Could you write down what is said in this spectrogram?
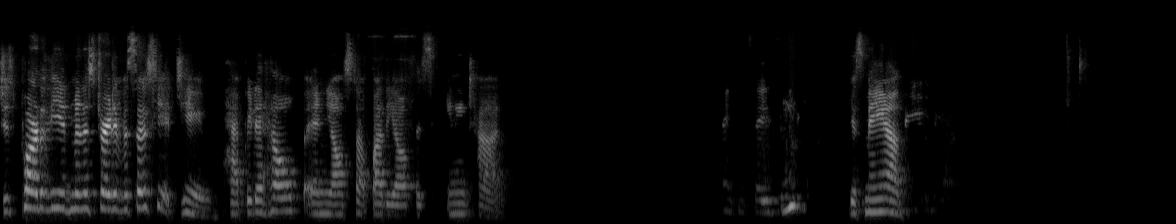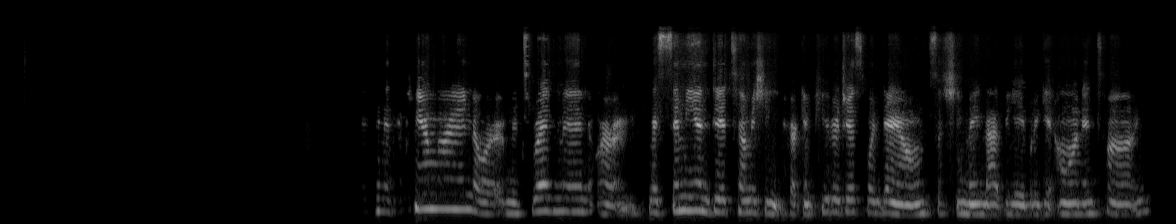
just part of the administrative associate team. Happy to help, and y'all stop by the office anytime. Thank you, Stacey. Yes, ma'am. Ms. Cameron or Ms. Redmond or Ms. Simeon did tell me she, her computer just went down, so she may not be able to get on in time.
